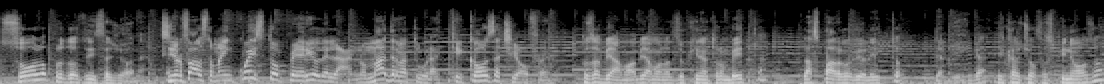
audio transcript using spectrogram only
solo prodotti di stagione. Signor Fausto, ma in questo periodo dell'anno, Madre Natura che cosa ci offre? Cosa abbiamo? Abbiamo la zucchina trombetta, l'asparago violetto di Albinga, il carciofo spinoso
